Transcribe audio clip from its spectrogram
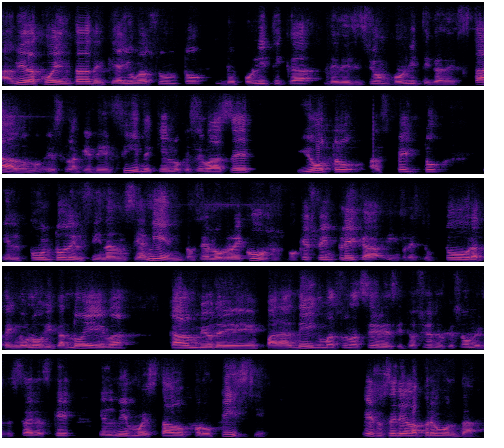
habida cuenta de que hay un asunto de política, de decisión política de Estado, ¿no? Es la que define qué es lo que se va a hacer, y otro aspecto, el punto del financiamiento, o sea, los recursos, porque eso implica infraestructura tecnológica nueva, cambio de paradigmas, una serie de situaciones que son necesarias que el mismo Estado propicie. Eso sería la pregunta,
